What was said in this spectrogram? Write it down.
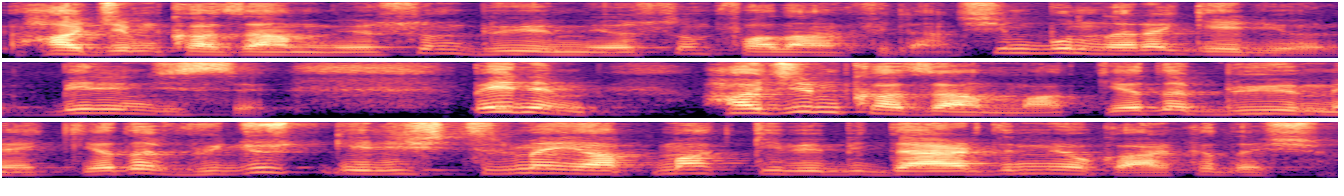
hacim kazanmıyorsun, büyümüyorsun falan filan. Şimdi bunlara geliyorum. Birincisi benim hacim kazanmak ya da büyümek ya da vücut geliştirme yapmak gibi bir derdim yok arkadaşım.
